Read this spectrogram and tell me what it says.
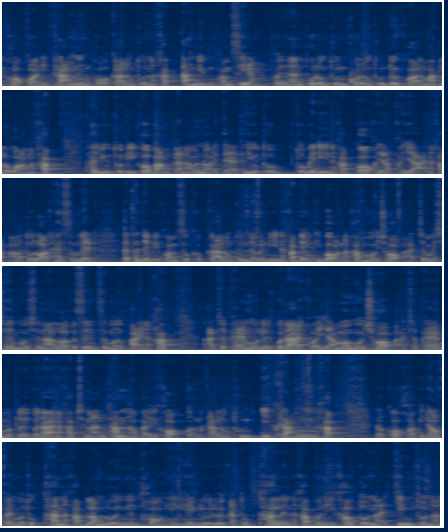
วิเคราะห์ก่อนอีกครั้งหนึ่งเพราะการลงทุนนะครับตั้งอยู่บนความเสี่ยง เพราะฉะนั้นผู้ลงทุนควรลงทุนด้วยความระมัดระวังนะครับถ้าอยู่ตัวดีก็บังกันเอาไว้หน่อยแต่ถ้าอยู่ตัวตัวไม่ดีนะครับก็ขยับขยายนะครับเอาตัวรอดให้สำเร็จ และท่านจะมีความสุขกับการลงทุนในวันนี้นะครับอย่างที่บอกนะครับมวยชอบอาจจะไม่ใช่มวยชนะร้อยเปอร์เซ็นต์เสมอไปนะครับอาจจะแพ้หมดเลยก็ได้ขอย้ำว่ามวยชอบอาจจะแพ้หมดเลยก็ได้นะครับฉะนั้นท่านเอาไปวิเคราะห์ก่อนการลงทุนอีกครั้งหนึ่งนะครับแล้วก็ขอพี่น้องแฟนมวยทุกท่านนะครับร่ำรวยเงินทองเฮงๆรวยๆกันทุกท่านเลยนะครับวันนี้เข้าตัวไหนจิ้มตัวไหน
